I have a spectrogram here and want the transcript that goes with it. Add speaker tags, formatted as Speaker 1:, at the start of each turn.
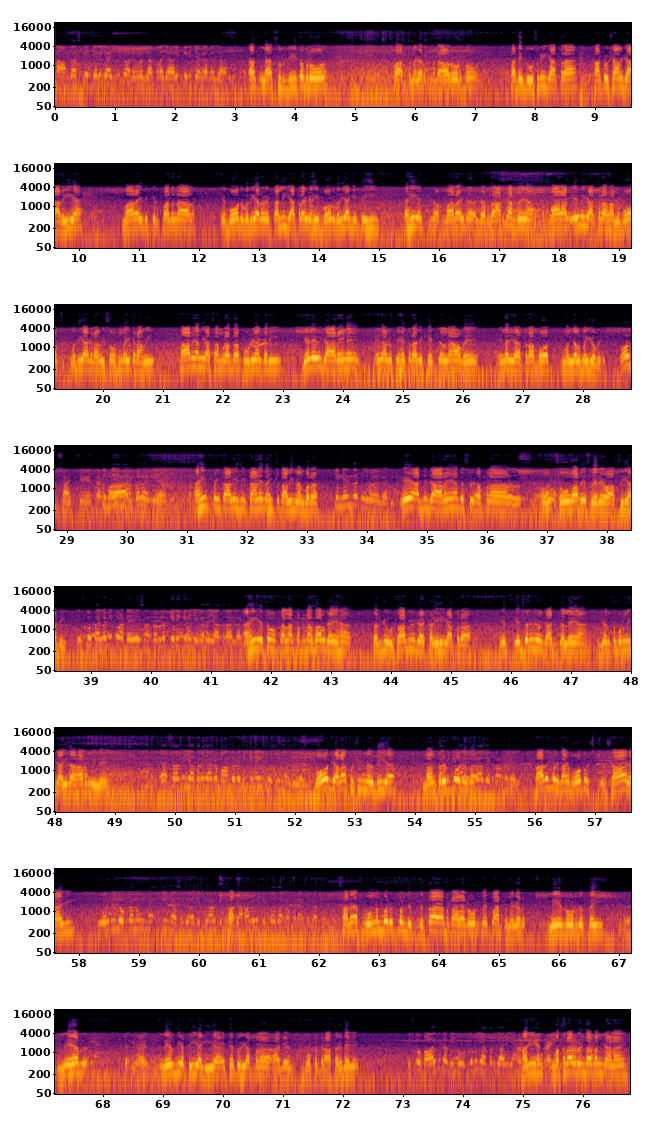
Speaker 1: ਨਾਮ ਦੱਸ ਕੇ ਜਿਹੜੀ ਅੱਜ ਦੀ ਤੁਹਾਡੇ ਵੱਲੋਂ ਯਾਤਰਾ ਜਾ ਰਹੀ, ਕਿਹੜੀ ਜਗ੍ਹਾ ਤੇ ਜਾ ਰਹੀ ਹੈ?
Speaker 2: ਅਹ ਮੈਂ ਸੁਰਜੀਤ ਅਬਰੋਲ, ਭਾਰਤ ਨਗਰ, ਬਟਾਲਾ ਰੋਡ ਤੋਂ। ਸਾਡੀ ਦੂਸਰੀ ਯਾਤਰਾ ਖਾਟੂ ਸ਼ਾਮ ਜਾ ਰਹੀ ਹੈ। ਮਹਾਰਾਜ ਦੀ ਕਿਰਪਾ ਦੇ ਨਾਲ ਇਹ ਬਹੁਤ ਵਧੀਆ ਰਹੇ ਪਹਿਲੀ ਯਾਤਰਾ ਵੀ ਅਸੀਂ ਬਹੁਤ ਵਧੀਆ ਕੀਤੀ ਸੀ। ਅਸੀਂ ਮਹਾਰਾਜ ਦਾ ਅਰਦਾਸ ਕਰਦੇ ਹਾਂ। ਮਹਾਰਾਜ, ਇਹ ਵੀ ਯਾਤਰਾ ਸਾਨੂੰ ਬਹੁਤ ਵਧੀਆ ਕਰਾਵੀ, ਸੁਖਮਈ ਕਰਾਵੀ। ਸਾਰਿਆਂ ਦੀ ਆਸਾਂ ਮੁਰਾਦਾਂ ਪੂਰੀਆਂ ਕਰੀ। ਜਿਹੜੇ ਵੀ ਜਾ ਰਹੇ ਨੇ, ਇਹਨਾਂ ਨੂੰ ਕਿਸੇ ਤਰ੍ਹਾਂ ਦੀ ਖੇਚਲ ਨਾ ਹੋਵੇ। ਇਹਨਾਂ ਦੀ ਯਾਤਰਾ ਬਹੁਤ ਮੰਗਲਮਈ ਹੋਵੇ।
Speaker 3: ਬੋਲ ਸਾਚੇ ਦਰਬਾਰ
Speaker 1: ਮੈਂਬਰ ਹੈਗੇ ਆ ਜੀ?
Speaker 2: ਅਸੀਂ 45 ਸੀਟਾਂ ਨੇ ਤੇ ਅਸੀਂ 44 ਮੈਂਬਰ ਆ।
Speaker 1: ਕਿੰਨੇ ਦਿਨ ਦਾ ਟੂਰ ਹੋਏਗਾ ਜੀ?
Speaker 2: ਇਹ ਅੱਜ ਜਾ ਰਹੇ ਆ ਤੇ ਸ- ਆਪਣਾ ਸੋ- ਸੋਮਵਾਰ ਦੀ ਸਵੇਰੇ ਵਾਪਸੀ ਸਾਡੀ।
Speaker 1: ਇਸ ਤੋਂ ਪਹਿਲਾਂ ਵੀ ਤੁਹਾਡੇ ਸੰਸਥਾ ਵੱਲੋਂ ਕਿਹੜੀ ਕਿਹੜੀ ਜਗ੍ਹਾ ਤੇ ਯਾਤਰਾ ਲੱਗ?
Speaker 2: ਅਸੀਂ ਇੱਥੋਂ ਪਹਿਲਾਂ ਪਟਨਾ ਸਾਹਿਬ ਗਏ ਹਾਂ ਫਿਰ ਹਜ਼ੂਰ ਸਾਹਿਬ ਵੀ ਗਏ ਖੜੀ ਸੀ ਯਾਤਰਾ। ਇ- ਇੱਧਰ ਵੀ ਹੁਣ ਅੱਜ ਚੱਲੇ ਆ ਜੰਤਪੁਰ ਨਹੀਂ ਜਾਈਦਾ ਹਰ ਮਹੀਨੇ।
Speaker 1: ਇਸ ਤਰ੍ਹਾਂ ਦੀ ਯਾਤਰਾ ਜਾ ਕੇ ਮਨ ਦੇ ਵਿੱਚ ਕਿੰਨੀ ਕੁ ਖੁਸ਼ੀ ਮਿਲਦੀ ਹੈ ਜੀ?
Speaker 2: ਬਹੁਤ ਜ਼ਿਆਦਾ ਖੁਸ਼ੀ ਮਿਲਦੀ ਹੈ। ਮਨ ਤ੍ਰਿਪਤ ਹੋ ਜਾਂਦਾ।
Speaker 1: ਉਤਸ਼ਾਹ ਦੇਖਣ ਨੂੰ ਮਿਲਿਆ ਜੀ।
Speaker 2: ਸਾਰੇ ਭਗਤਾਂ 'ਚ ਬਹੁਤ ਉਤਸ਼- ਉਤਸ਼ਾਹ ਹੈਗਾ ਜੀ।
Speaker 1: ਹੋਰ ਵੀ ਲੋਕਾਂ ਨੂੰ ਮੈਂ- ਕੀ ਮੈਸੇਜ ਦੇਣਾ ਜਿਸ ਤਰ੍ਹਾਂ
Speaker 2: ਹਾਂ।
Speaker 1: ਜਾਣਾ ਤਾਂ ਕਿਸ ਤਰ੍ਹਾਂ ਤੁਹਾਨੂੰ ਕਨੈਕਟ ਕਰ ਸਕਦੇ
Speaker 2: ਸਾਡਾ ਫੋਨ ਨੰਬਰ ਉੱਪਰ ਦਿੱ- ਦਿੱਤਾ ਆ ਬਟਾਲਾ ਰੋਡ ਤੇ ਭਾਰਤ ਨਗਰ ਮੇਨ ਰੋਡ ਦੇ ਉੱਤੇ ਹੀ ਮੇਹਰ ਮੇਹਰ ਦੀ ਹੱਟੀ ਹੈਗੀ ਆ ਇੱਥੇ ਤੁਸੀਂ ਆਪਣਾ ਆ ਕੇ ਬੁੱਕ ਕਰਾ ਸਕਦੇ ਜੇ।
Speaker 1: ਇਸ ਤੋਂ ਬਾਅਦ ਵੀ ਤੁਹਾਡੀ ਹੋਰ ਅੱਗੇ ਵੀ ਯਾਤਰਾ ਜਾਰੀ ਹੈ।
Speaker 2: ਹਾਂਜੀ ਮਥੁਰਾ ਵਰਿੰਦਾਵਨ ਜਾਣਾ ਹੈ।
